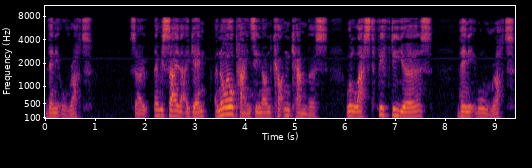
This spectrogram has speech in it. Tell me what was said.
then it will rot. So let me say that again. An oil painting on cotton canvas will last 50 years, then it will rot.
